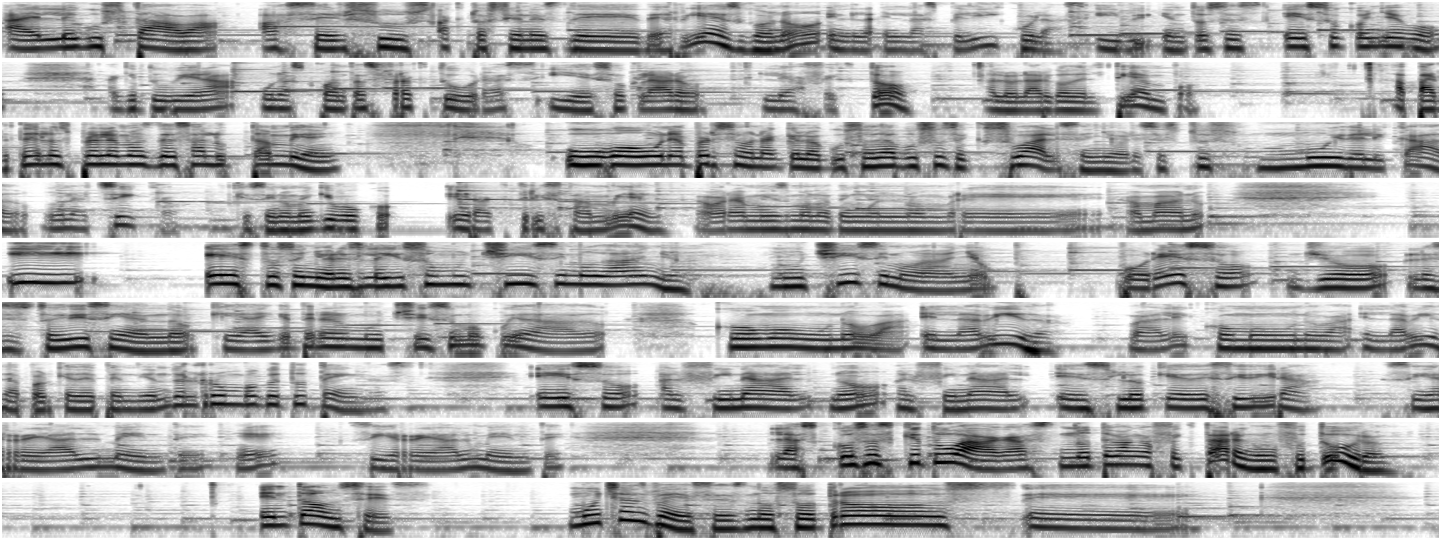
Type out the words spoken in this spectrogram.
a él le gustaba hacer sus actuaciones de, de riesgo ¿no? en, en, las películas y, y entonces eso conllevó a que tuviera unas cuantas fracturas y eso, claro, le afectó a lo largo del tiempo. Aparte de los problemas de salud también, hubo una persona que lo acusó de abuso sexual, señores. Esto es muy delicado. Una chica, que si no me equivoco, era actriz también. Ahora mismo no tengo el nombre a mano. Y esto, señores, le hizo muchísimo daño, muchísimo daño. Por eso yo les estoy diciendo que hay que tener muchísimo cuidado cómo uno va en la vida, ¿vale? Cómo uno va en la vida, porque dependiendo del rumbo que tú tengas, eso al final, ¿no? Al final es lo que decidirá si realmente, ¿eh? si realmente las cosas que tú hagas no te van a afectar en un futuro. Entonces, muchas veces nosotros eh,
